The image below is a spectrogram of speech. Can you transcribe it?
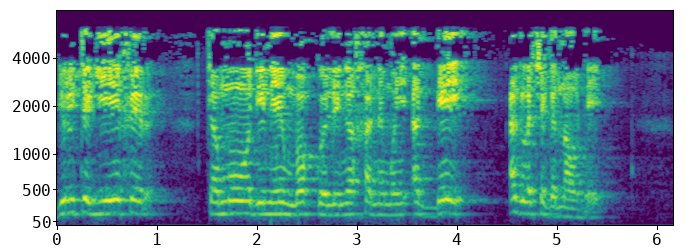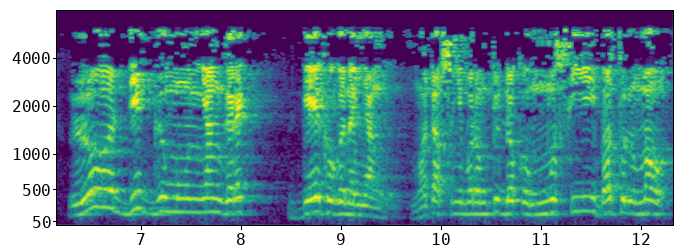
jullit ak yéeféer ca moo di ne mbokk li nga xam ne mooy ak dee ak la ca gannaaw dee loo dégg mu ñàng rek dee ko gën a ñàng moo tax suñu borom tudda ko musibatul mawt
